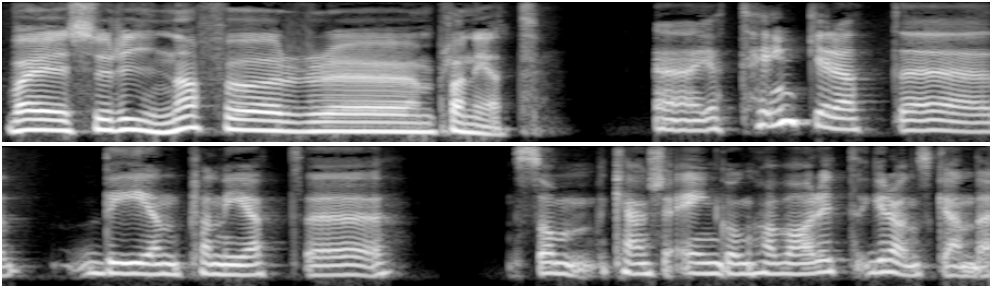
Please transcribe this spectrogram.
Vad är Surina för eh, planet? Eh, jag tänker att eh, det är en planet eh, som kanske en gång har varit grönskande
